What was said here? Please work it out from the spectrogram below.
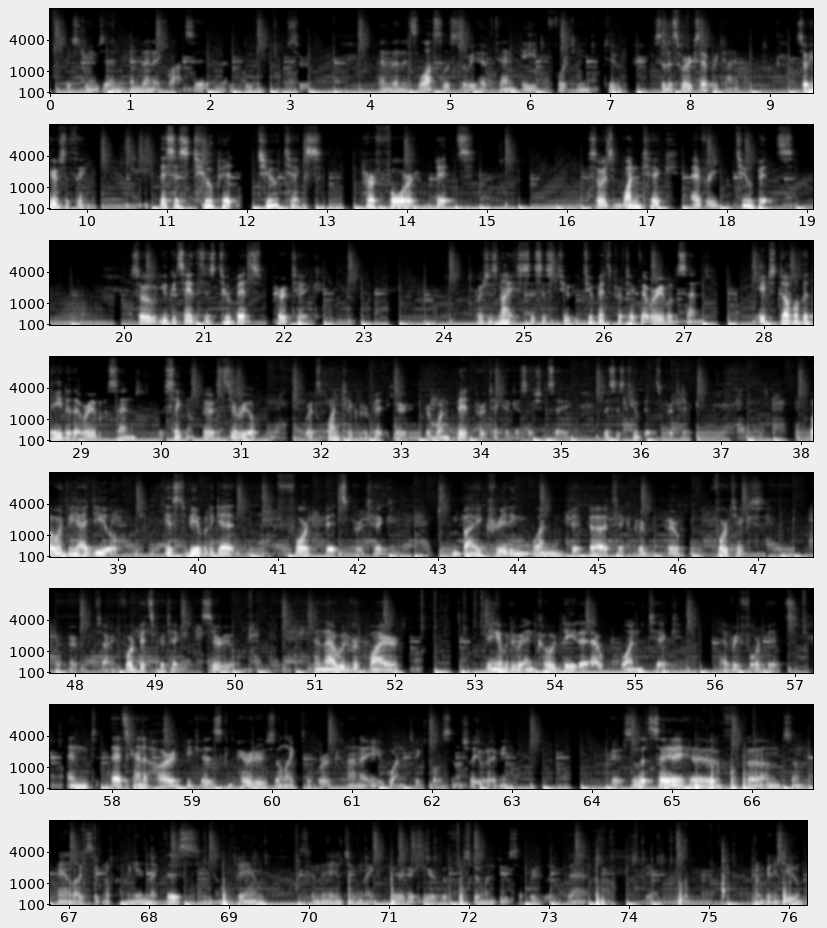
So it streams in and then it clocks it and then boom, comes through. And then it's lossless, so we have 10, 8, 14, 2. So this works every time. So here's the thing. This is two pit two ticks per four bits. So it's one tick every two bits. So you could say this is two bits per tick, which is nice. This is two, two bits per tick that we're able to send. It's double the data that we're able to send the signal, the serial, where it's one tick per bit here, or one bit per tick, I guess I should say. This is two bits per tick. What would be ideal is to be able to get four bits per tick by creating one bit uh, tick per or four ticks per, or, sorry four bits per tick serial and that would require being able to encode data at one tick every four bits and that's kind of hard because comparators don't like to work on a one tick pulse and I'll show you what I mean okay so let's say I have um, some analog signal coming in like this you know bam it's coming into my comparator here, but first what I want to do is separate it like that. Bam. What I'm going to do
